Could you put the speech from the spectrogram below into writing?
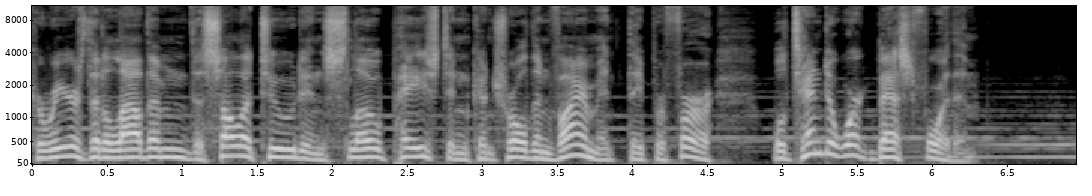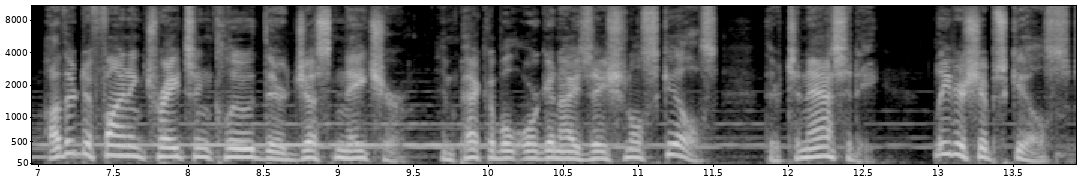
Careers that allow them the solitude and slow paced and controlled environment they prefer will tend to work best for them. Other defining traits include their just nature, impeccable organizational skills, their tenacity, leadership skills,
